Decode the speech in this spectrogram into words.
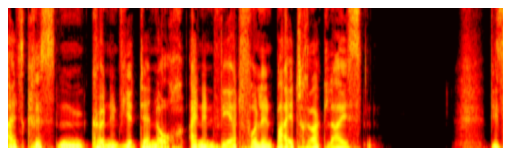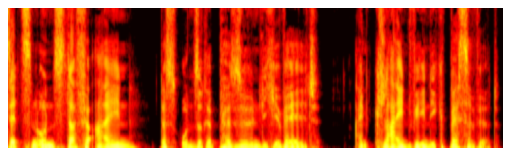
Als Christen können wir dennoch einen wertvollen Beitrag leisten. Wir setzen uns dafür ein, dass unsere persönliche Welt ein klein wenig besser wird.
